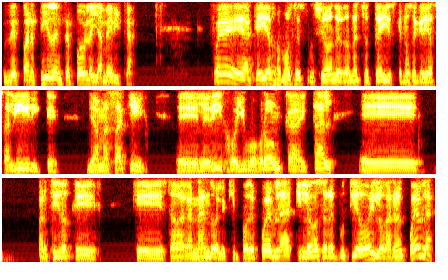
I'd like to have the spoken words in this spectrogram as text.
de partido entre Puebla y América? Fue aquella famosa expulsión de Don Nacho Treyes que no se quería salir y que Yamazaki eh, le dijo y hubo bronca y tal. Eh, partido que, que estaba ganando el equipo de Puebla y luego se reputió y lo ganó el Puebla.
